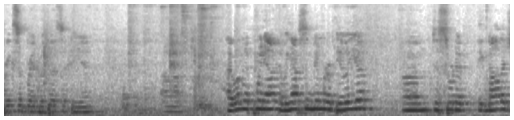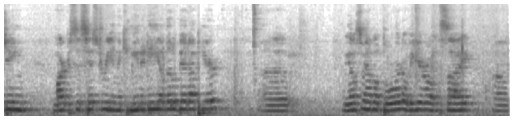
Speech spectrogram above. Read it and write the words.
break some bread with us at the end. Uh, I want to point out that we have some memorabilia, um, just sort of acknowledging Marvis's history in the community a little bit up here. Uh, we also have a board over here on the side. Um,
